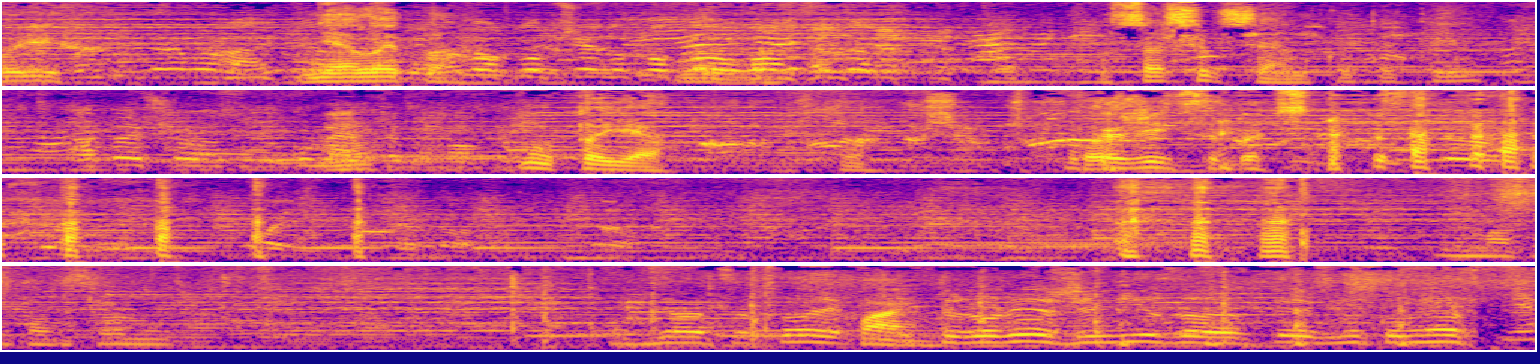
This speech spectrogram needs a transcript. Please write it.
Оріх. Не липа. Липа. Оце Шевченко такий. Ну, Ну, то я. Покажіть себе. Нема там сьогодні. Бля, Це той терорист желіза, ти Миколаївський.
